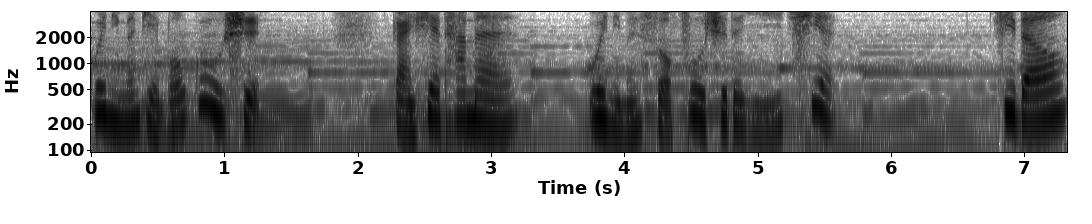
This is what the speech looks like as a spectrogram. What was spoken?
为你们点播故事，感谢他们为你们所付出的一切。记得哦。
